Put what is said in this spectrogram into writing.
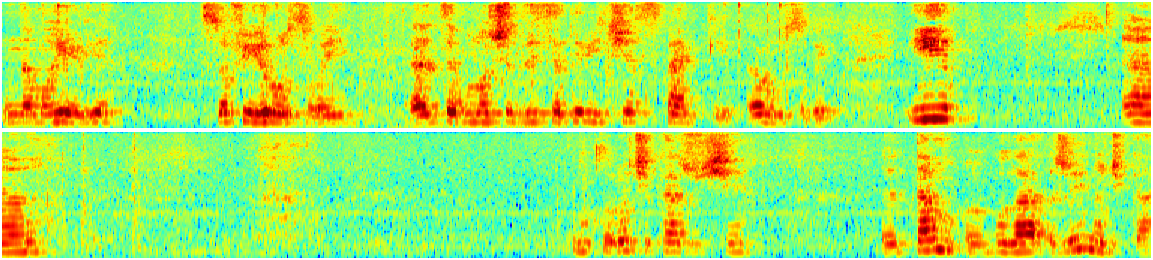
на могилі Софії Русової, е, це було 60-річчя смерті Русової. І е, ну, коротше кажучи, там була жіночка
